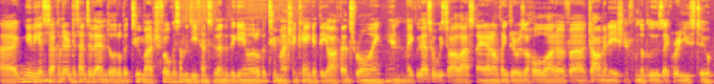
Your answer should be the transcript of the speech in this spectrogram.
uh, maybe get stuck in their defensive end a little bit too much, focus on the defensive end of the game a little bit too much, and can't get the offense rolling. And like that's what we saw last night. I don't think there was a whole lot of uh, domination from the Blues like we're used to.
